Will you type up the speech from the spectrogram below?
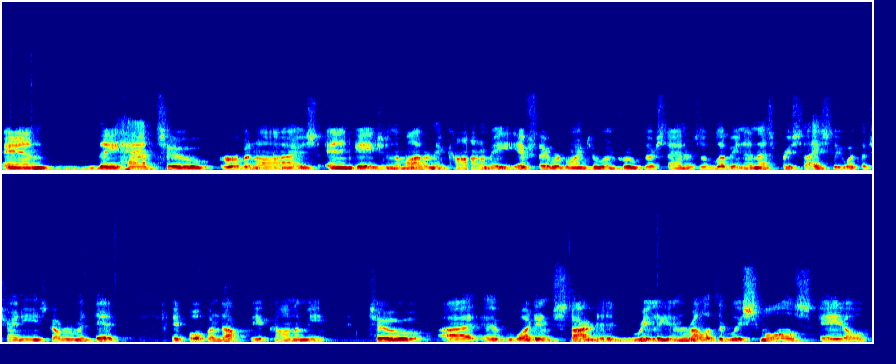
and they had to urbanize and engage in the modern economy if they were going to improve their standards of living. And that's precisely what the Chinese government did. It opened up the economy to uh, what started really in relatively small scale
